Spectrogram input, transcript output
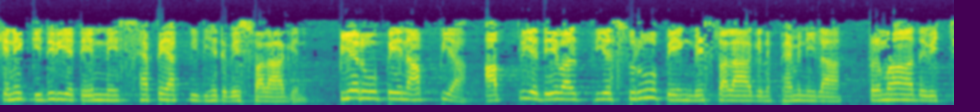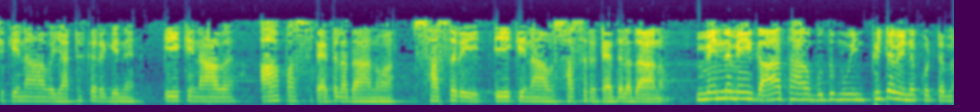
කෙනෙක් ඉදිරියට එන්නේ සැපයක් විදිහට වෙස්වලාගෙන. පිය රූපේන අප්පිය අප්‍රිය දේවල් ප්‍රිය ස්වරූපයෙන් වෙස්වලාගෙන පැමිණිලා ප්‍රමාද වෙච්ච කෙනාව යට කරගෙන ඒ කෙනාව ආපස්සට ඇදලා දානවා. සසරේ ඒ කෙනාව සසරට ඇදලා දානවා. මෙන්න මේ ගාථාව බුදුමුවින් පිට වෙනකොටම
